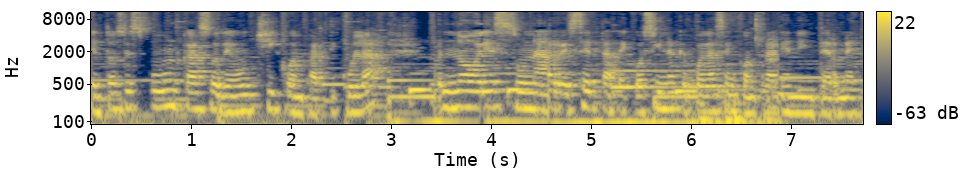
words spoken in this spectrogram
Entonces, un caso de un chico en particular no es una receta de cocina que puedas encontrar en internet.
